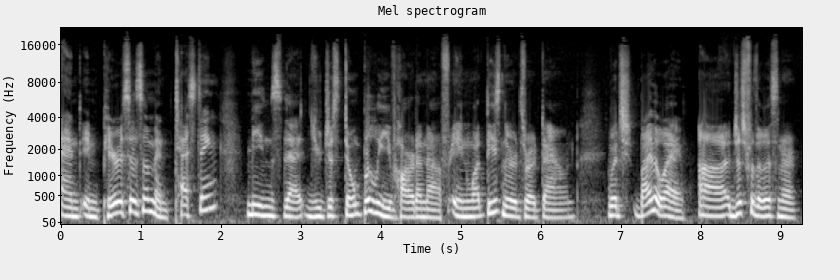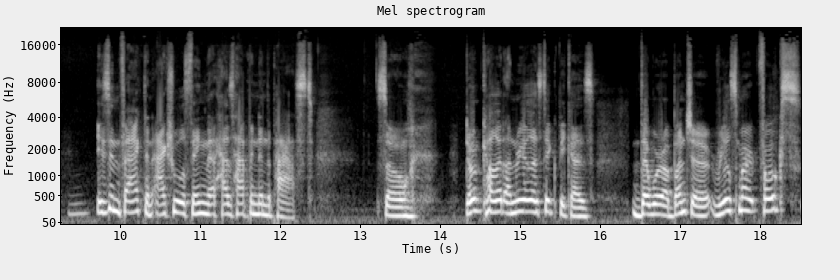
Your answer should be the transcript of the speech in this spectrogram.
And empiricism and testing means that you just don't believe hard enough in what these nerds wrote down. Which, by the way, uh, just for the listener, is in fact an actual thing that has happened in the past. So don't call it unrealistic because there were a bunch of real smart folks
